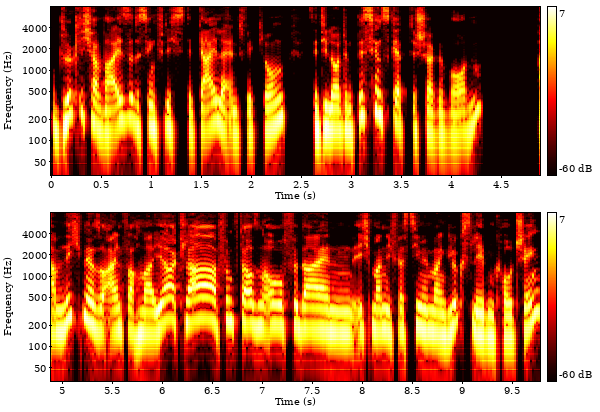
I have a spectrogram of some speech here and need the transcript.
Und glücklicherweise, deswegen finde ich es eine geile Entwicklung, sind die Leute ein bisschen skeptischer geworden, haben nicht mehr so einfach mal, ja klar, 5000 Euro für dein Ich manifestiere mein Glücksleben Coaching,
